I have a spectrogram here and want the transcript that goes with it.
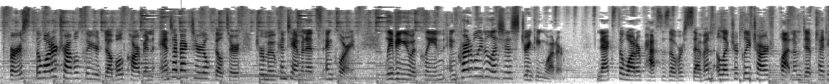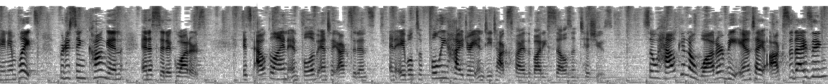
First, the water travels through your double carbon antibacterial filter to remove contaminants and chlorine, leaving you with clean, incredibly delicious drinking water. Next, the water passes over seven electrically charged platinum dipped titanium plates, producing Kangen and acidic waters. It's alkaline and full of antioxidants and able to fully hydrate and detoxify the body's cells and tissues. So how can a water be antioxidizing?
